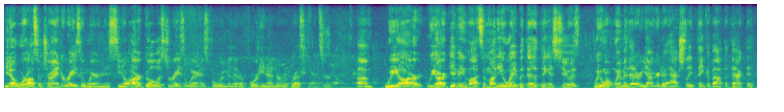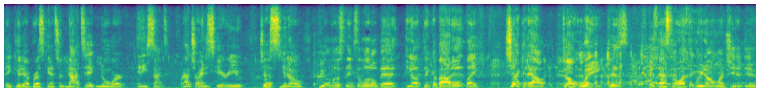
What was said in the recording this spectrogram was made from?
you know, we're also trying to raise awareness. You know, our goal is to raise awareness for women that are 40 and under with breast cancer. Um, we are we are giving lots of money away, but the other thing is too is we want women that are younger to actually think about the fact that they could have breast cancer, not to ignore any signs. We're not trying to scare you. Just you know, feel those things a little bit. You know, think about it. Like, check it out. Don't wait, because that's the one thing we don't want you to do.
